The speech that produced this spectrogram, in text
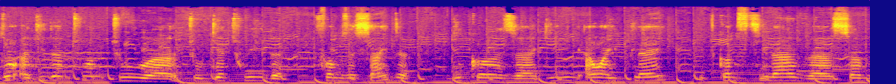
don't. I didn't want to uh, to get rid from the side because given how I play, it can still have some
